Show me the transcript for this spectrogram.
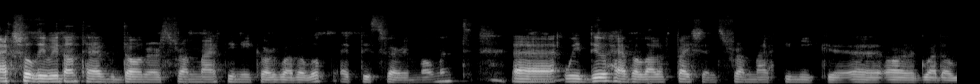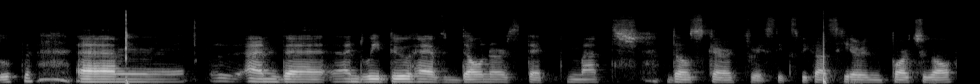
Actually, we don't have donors from Martinique or Guadeloupe at this very moment. Uh, mm-hmm. we do have a lot of patients from Martinique uh, or Guadeloupe, um, and uh, and we do have donors that match those characteristics because here in Portugal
